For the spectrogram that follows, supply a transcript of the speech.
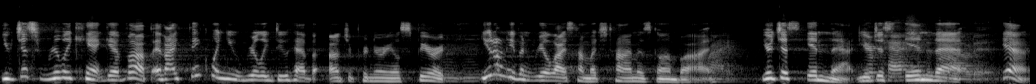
you just really can't give up. And I think when you really do have the entrepreneurial spirit, mm-hmm. you don't even realize how much time has gone by. Right. You're just in that. You're, You're just in that. Yeah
